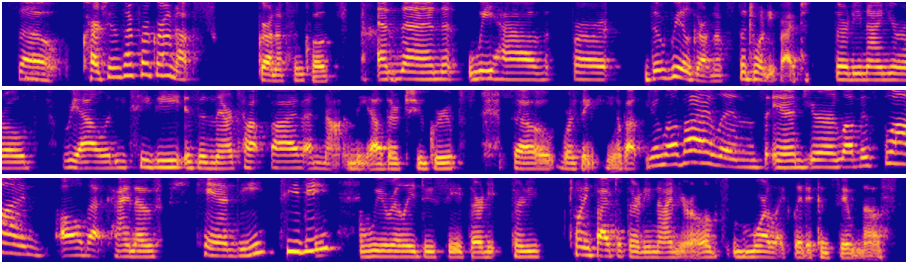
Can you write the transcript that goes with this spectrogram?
So mm. cartoons are for grown-ups, grown-ups in quotes. And then we have for the real grown-ups, the 25 to 39 year olds, reality TV is in their top five and not in the other two groups. So we're thinking about your Love Islands and your Love is Blinds, all that kind of candy TV. We really do see 30, 30 25 to 39 year olds more likely to consume those.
